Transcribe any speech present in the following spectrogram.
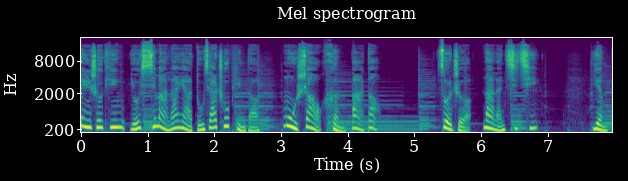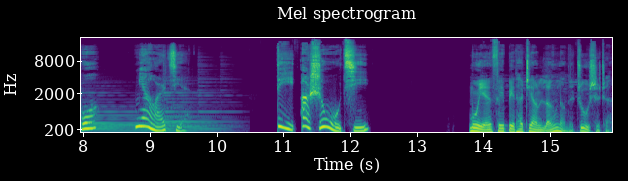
欢迎收听由喜马拉雅独家出品的《穆少很霸道》，作者纳兰七七，演播妙儿姐。第二十五集，穆言飞被他这样冷冷的注视着，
